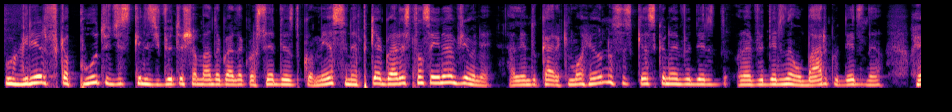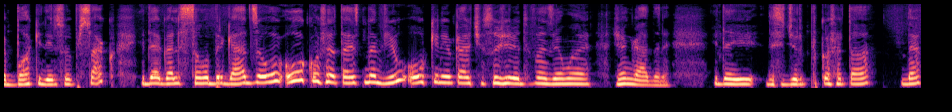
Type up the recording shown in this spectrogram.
o Greer fica puto e diz que eles deviam ter chamado a guarda costeira desde o começo, né? Porque agora eles estão sem navio, né? Além do cara que morreu, não se esqueça que o navio deles, o navio deles não, o barco deles, né? O reboque deles foi pro saco. E daí agora eles são obrigados a ou, ou consertar esse navio, ou que nem o cara tinha sugerido fazer uma jangada, né? E daí decidiram por consertar, né?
